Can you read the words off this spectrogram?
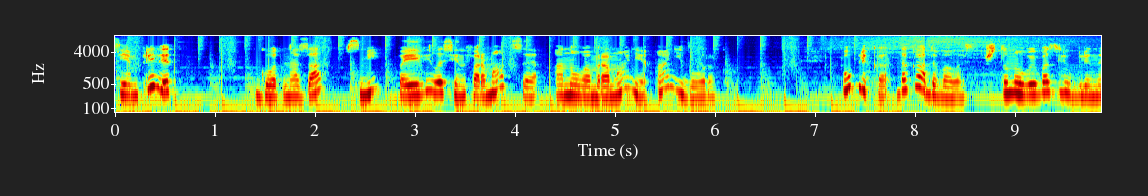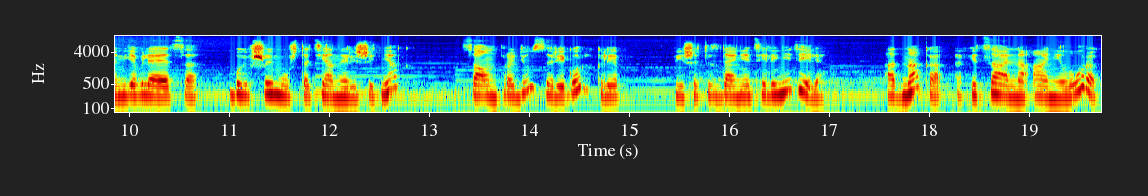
Всем привет! Год назад в СМИ появилась информация о новом романе Ани Лорак. Публика догадывалась, что новый возлюбленным является бывший муж Татьяны Решетняк, саунд-продюсер Егор Клеп, пишет издание «Теленеделя». Однако официально Ани Лорак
